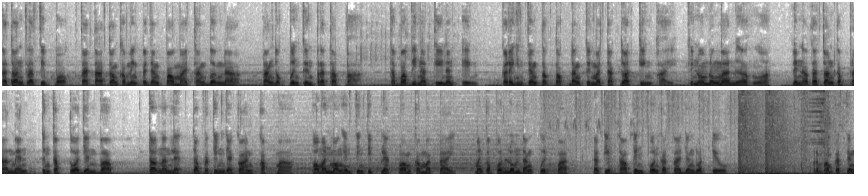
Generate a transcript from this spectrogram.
ตาจ้อนกระซิบบอกสายตาจ้องเขม็งไปยังเป้าหมายทางเบื้องหน้าพลางยกปืนขึ้นประทับบ่าทว่าวินาทีนั้นเอง ก็ได้ยินเสียงตอกตอกดังขึ้นมาจากยอดกิ่งไผ่ที่โน้มลงมาเหนือหัว เล่นเอาตาจ้อนกับปราณแมนถึงกับตัวเย็นบาบเท่านั้นแหละเจ้ากระทิงใหญ่ก็หันกลับมา พอมันมองเห็นสิ่งที่แปลกปลอมเข้ามาใกล้มันก็พ่นลมดังปืดปาด แล้วเก็บเท้าเพนผลเข้าใส่อย่างรวดเร็วพร้อมๆกับเสียง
